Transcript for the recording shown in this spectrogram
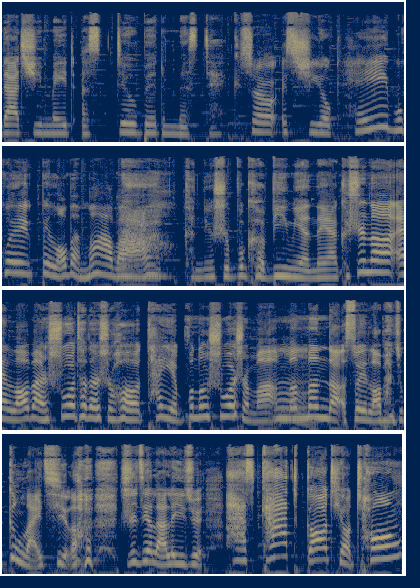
that she made a stupid mistake. So is she okay？不会被老板骂吧？那肯定是不可避免的呀。可是呢，哎，老板说他的时候，他也不能说什么，闷闷的，所以老板就更来气了，直接来了一句：“Has cat got your tongue？”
